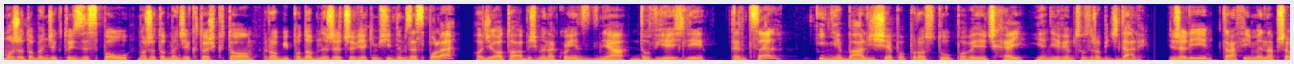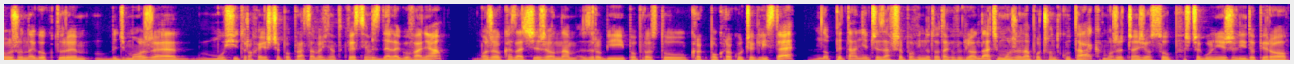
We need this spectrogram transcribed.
Może to będzie ktoś z zespołu, może to będzie ktoś, kto robi podobne rzeczy w jakimś innym zespole. Chodzi o to, abyśmy na koniec dnia dowieźli ten cel i nie bali się po prostu powiedzieć: Hej, ja nie wiem, co zrobić dalej. Jeżeli trafimy na przełożonego, który być może musi trochę jeszcze popracować nad kwestią zdelegowania, może okazać się, że on nam zrobi po prostu krok po kroku checklistę. No pytanie, czy zawsze powinno to tak wyglądać? Może na początku tak, może część osób, szczególnie jeżeli dopiero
